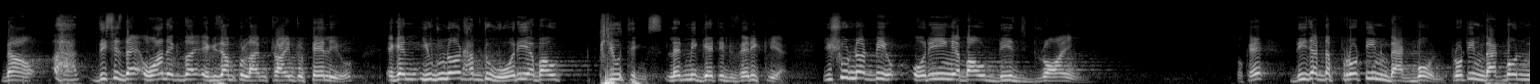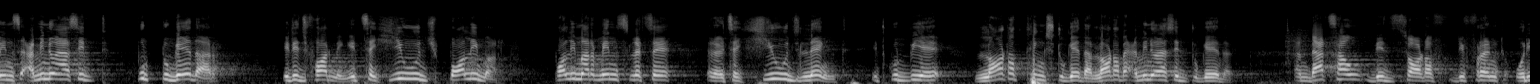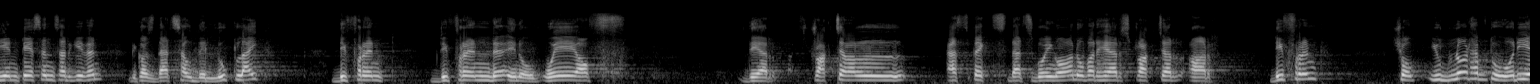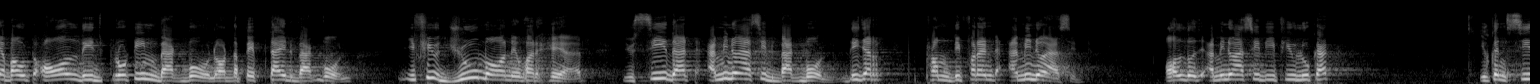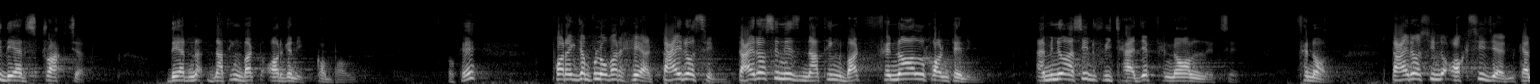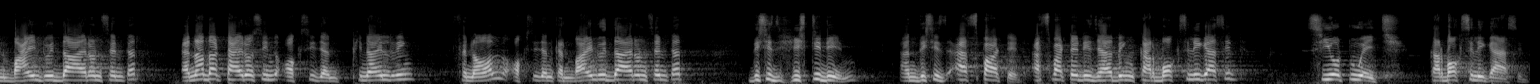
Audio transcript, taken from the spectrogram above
Now, this is the one example I am trying to tell you. Again, you do not have to worry about few things. Let me get it very clear. You should not be worrying about this drawing. Okay? These are the protein backbone. Protein backbone means amino acid put together, it is forming. It is a huge polymer. Polymer means let us say you know, it is a huge length. It could be a lot of things together, lot of amino acid together and that is how these sort of different orientations are given because that is how they look like different different you know way of their structural aspects that is going on over here structure are different. So, you do not have to worry about all these protein backbone or the peptide backbone. If you zoom on over here, you see that amino acid backbone, these are from different amino acid. All those amino acid if you look at you can see their structure. They are nothing but organic compound. Okay for example over here tyrosine. Tyrosine is nothing but phenol containing amino acid which has a phenol let's say phenol. Tyrosine oxygen can bind with the iron center. Another tyrosine oxygen phenyl ring phenol oxygen can bind with the iron center. This is histidine and this is aspartate. Aspartate is having carboxylic acid, CO2H, carboxylic acid.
